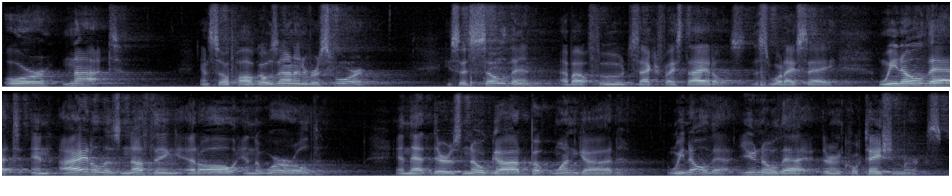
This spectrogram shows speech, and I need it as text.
or not? And so Paul goes on in verse 4. He says, So then, about food sacrificed to idols, this is what I say. We know that an idol is nothing at all in the world, and that there is no God but one God. We know that. You know that. They're in quotation marks.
